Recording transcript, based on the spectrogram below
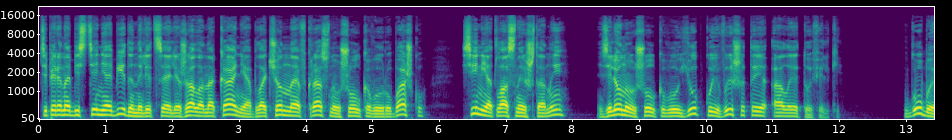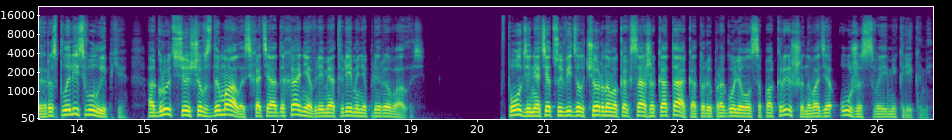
Теперь она без тени обиды на лице лежала на кане, облаченная в красную шелковую рубашку, синие атласные штаны, зеленую шелковую юбку и вышитые алые туфельки. Губы расплылись в улыбке, а грудь все еще вздымалась, хотя дыхание время от времени прерывалось. Полдень отец увидел черного, как сажа, кота, который прогуливался по крыше, наводя ужас своими криками.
